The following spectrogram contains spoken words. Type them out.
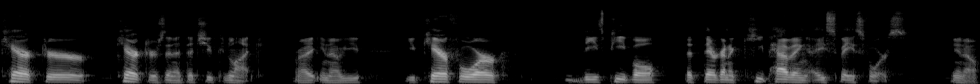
character characters in it that you can like, right? You know, you you care for these people that they're going to keep having a space force, you know.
